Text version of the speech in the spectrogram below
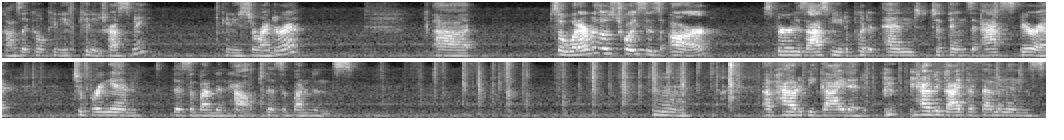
God's like oh can you can you trust me? Can you surrender it uh, so whatever those choices are, Spirit is asking you to put an end to things and ask Spirit to bring in this abundant help, this abundance. Hmm. Of how to be guided, how to guide the feminines.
